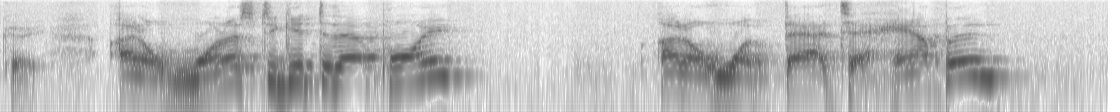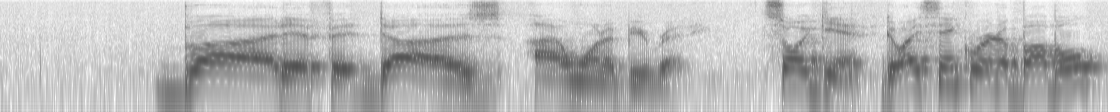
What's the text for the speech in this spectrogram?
Okay. I don't want us to get to that point. I don't want that to happen. But if it does, I want to be ready. So again, do I think we're in a bubble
